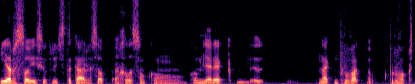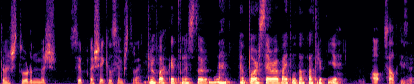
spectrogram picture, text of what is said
e era só isso que eu queria destacar. Só a relação com, com a mulher. É que, eh, não é que me provoque, que provoque transtorno, mas sempre, achei aquilo sempre estranho. Provoca transtorno. A poor Sarah vai-te levar para a terapia. Oh, se ela quiser.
